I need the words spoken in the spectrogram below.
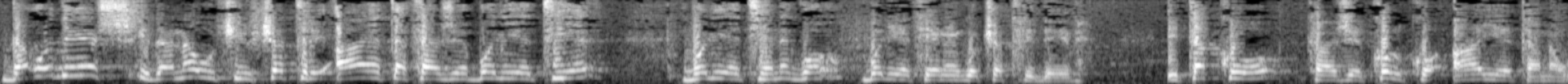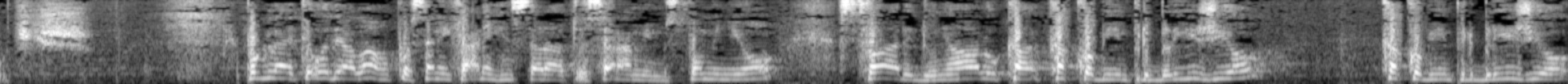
Da odeš i da naučiš četiri ajeta kaže bolje ti je bolje ti je nego bolje ti je nego četiri deve. I tako kaže koliko ajeta naučiš? Pogledajte ovdje Allahu poslanik alejhi salatu selam im spominjao stvari dunjaluka kako bi im približio kako bi im približio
